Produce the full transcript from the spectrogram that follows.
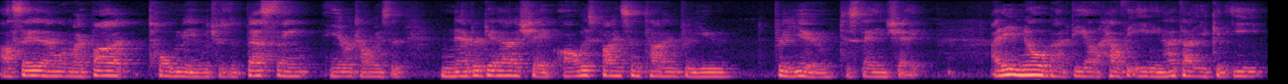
I'll say to them what my father told me, which was the best thing he ever told me. He said, "Never get out of shape. Always find some time for you for you to stay in shape." I didn't know about the healthy eating. I thought you could eat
